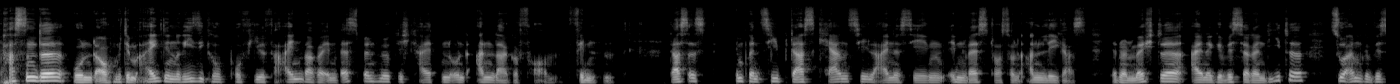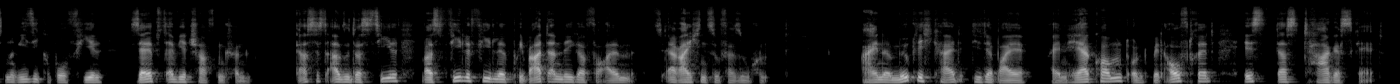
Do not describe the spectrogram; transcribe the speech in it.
Passende und auch mit dem eigenen Risikoprofil vereinbare Investmentmöglichkeiten und Anlageformen finden. Das ist im Prinzip das Kernziel eines jeden Investors und Anlegers, denn man möchte eine gewisse Rendite zu einem gewissen Risikoprofil selbst erwirtschaften können. Das ist also das Ziel, was viele, viele Privatanleger vor allem erreichen zu versuchen. Eine Möglichkeit, die dabei einherkommt und mit auftritt, ist das Tagesgeld.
